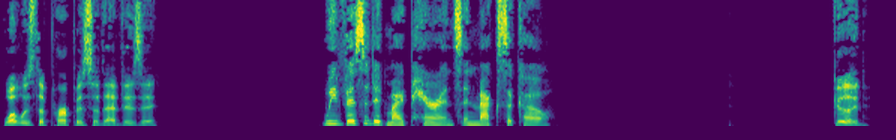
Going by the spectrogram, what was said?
What was the purpose of that visit? We visited my parents in Mexico. Good.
